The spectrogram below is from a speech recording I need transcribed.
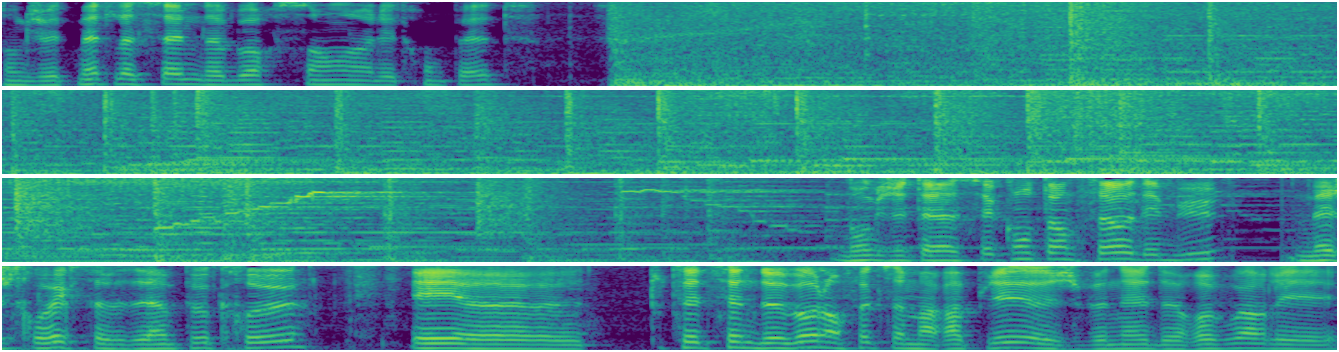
Donc je vais te mettre la scène d'abord sans euh, les trompettes. Donc j'étais assez content de ça au début, mais je trouvais que ça faisait un peu creux. Et euh, toute cette scène de vol, en fait, ça m'a rappelé, euh, je venais de revoir les,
